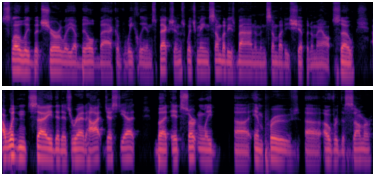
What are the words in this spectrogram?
slowly but surely a build back of weekly inspections, which means somebody's buying them and somebody's shipping them out. So I wouldn't say that it's red hot just yet, but it's certainly uh, improved uh, over the summer.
